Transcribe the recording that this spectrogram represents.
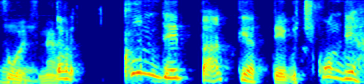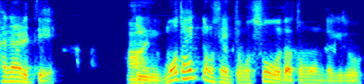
そうですね。んだから、組んでバーってやって、打ち込んで離れてっていう、はい。モーターヘッドの戦闘もそうだと思うんだけど、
